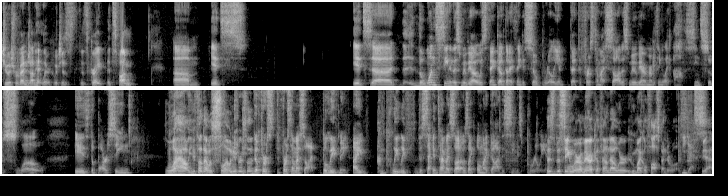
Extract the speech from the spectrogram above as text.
Jewish revenge on Hitler, which is it's great. It's fun. Um, it's it's uh, the, the one scene in this movie I always think of that I think is so brilliant that the first time I saw this movie I remember thinking like, oh, this scene's so slow. Is the bar scene? Wow, you thought that was slow when you first saw it? The first the first time I saw it, believe me, I completely. The second time I saw it, I was like, oh my god, this scene is brilliant. This is the scene where America found out where who Michael Fassbender was. Yes. Yeah.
